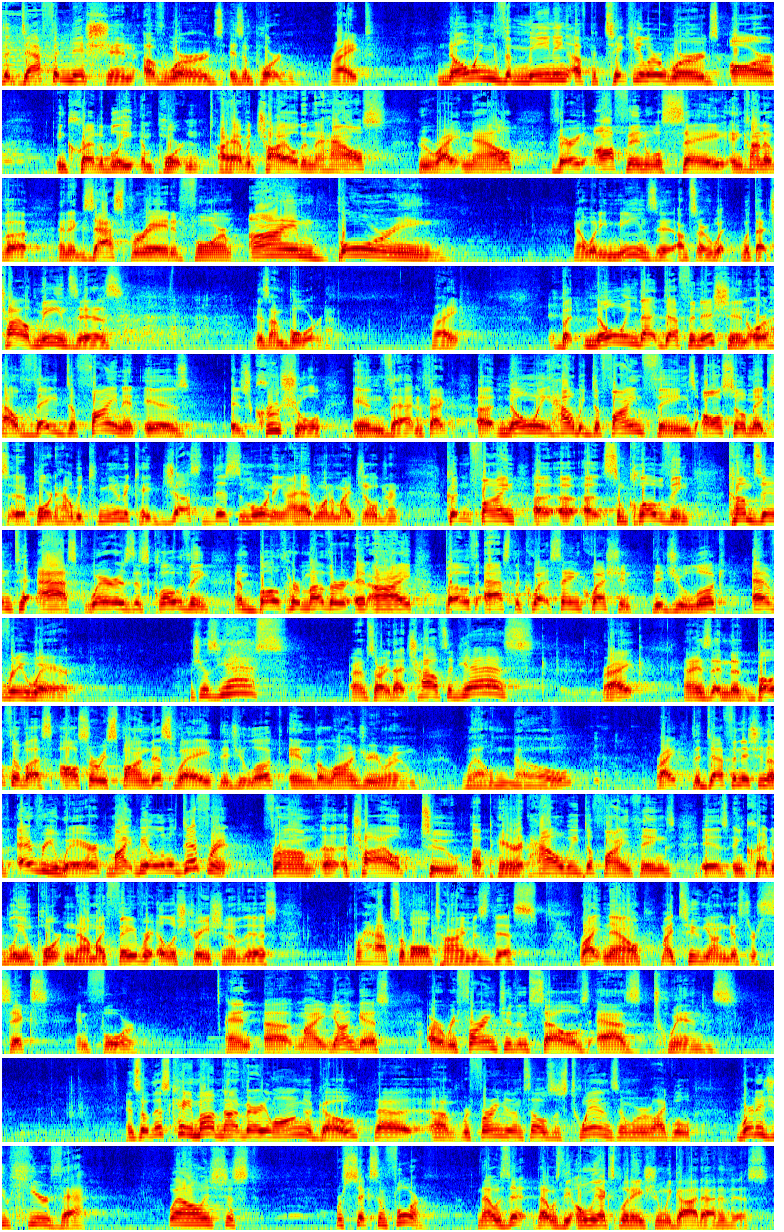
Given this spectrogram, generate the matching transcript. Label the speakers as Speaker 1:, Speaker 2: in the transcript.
Speaker 1: the definition of words is important, right? Knowing the meaning of particular words are incredibly important. I have a child in the house who, right now, very often will say, in kind of a, an exasperated form, I'm boring. Now, what he means is, I'm sorry, what, what that child means is, is I'm bored, right? But knowing that definition or how they define it is, is crucial in that. In fact, uh, knowing how we define things also makes it important how we communicate. Just this morning, I had one of my children. Couldn't find uh, uh, uh some clothing comes in to ask, Where is this clothing? And both her mother and I both asked the que- same question Did you look everywhere? And she goes, Yes. I'm sorry, that child said yes, right? And, said, and the, both of us also respond this way Did you look in the laundry room? Well, no, right? The definition of everywhere might be a little different from a, a, child to a parent. How we define things is incredibly important. Now, my favorite illustration of this, perhaps of all time, is this. Right now, my two youngest are six and four. And uh, my youngest are referring to themselves as twins. And so this came up not very long ago, uh, referring to themselves as twins, and we are like, well, where did you hear that? Well, it's just, we're six and four. And that was it. That was the only explanation we got out of this.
